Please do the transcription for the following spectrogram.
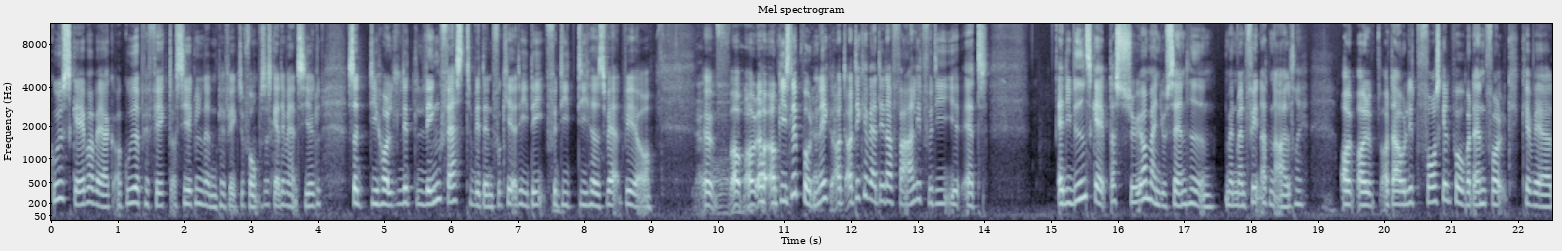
Guds skaberværk, og Gud er perfekt, og cirklen er den perfekte form, så skal det være en cirkel. Så de holdt lidt længe fast ved den forkerte idé, fordi de havde svært ved at, øh, og, og, og, og give slip på den. Ikke? Og, og det kan være det, der er farligt, fordi at, at i videnskab, der søger man jo sandheden, men man finder den aldrig. Og, og, og der er jo lidt forskel på, hvordan folk kan være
